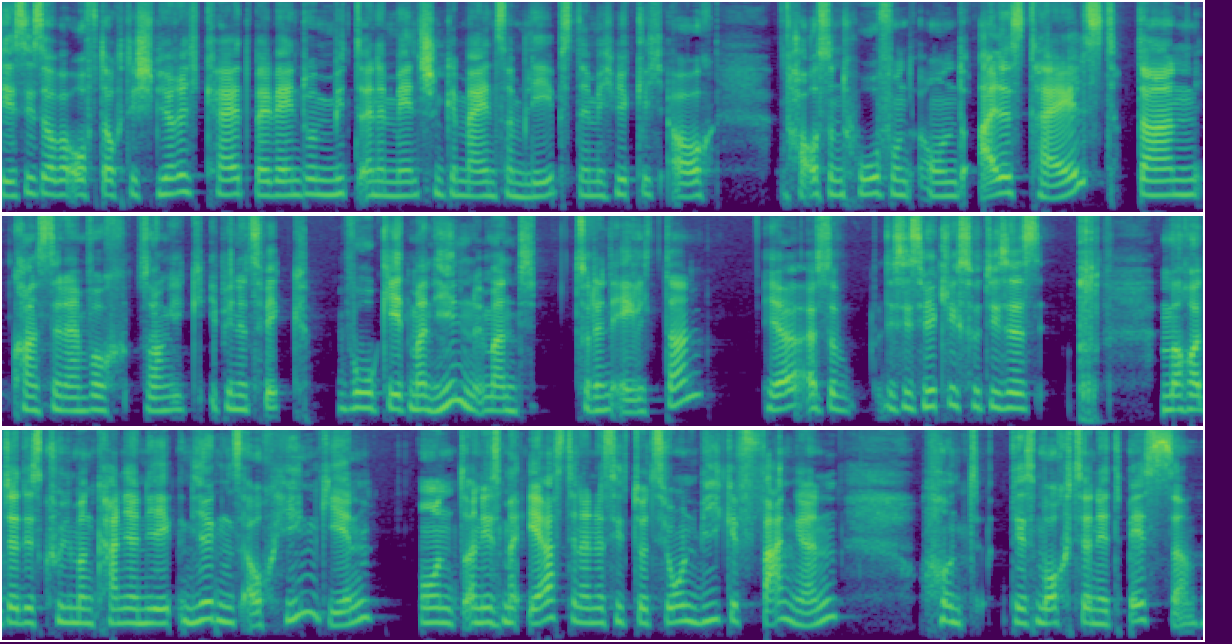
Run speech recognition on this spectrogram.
das ist aber oft auch die Schwierigkeit, weil wenn du mit einem Menschen gemeinsam lebst, nämlich wirklich auch Haus und Hof und, und alles teilst, dann kannst du dann einfach sagen, ich, ich bin jetzt weg. Wo geht man hin? Ich meine, zu den Eltern? Ja, also das ist wirklich so dieses, pff, man hat ja das Gefühl, man kann ja nirgends auch hingehen und dann ist man erst in einer Situation wie gefangen und das macht es ja nicht besser.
